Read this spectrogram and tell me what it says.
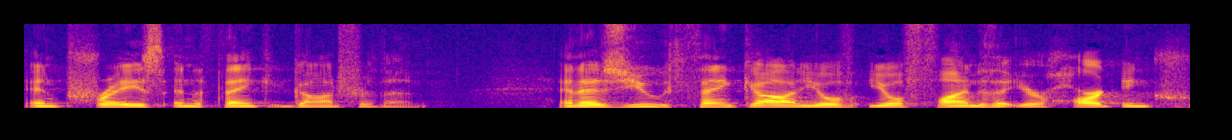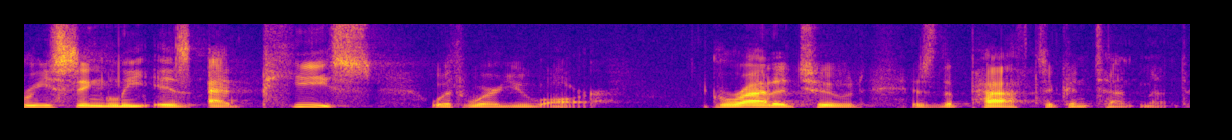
and praise and thank God for them. And as you thank God, you'll, you'll find that your heart increasingly is at peace with where you are. Gratitude is the path to contentment.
